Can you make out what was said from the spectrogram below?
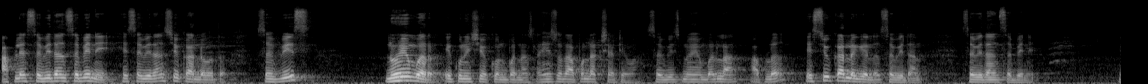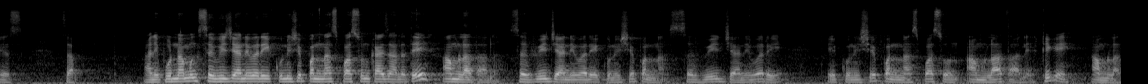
आपल्या संविधान सभेने हे संविधान स्वीकारलं होतं. सव्वीस नोव्हेंबर एकोणीसशे एकोणपन्नासला हे सुद्धा आपण लक्षात ठेवा. सव्वीस नोव्हेंबरला आपलं हे स्वीकारलं गेलं संविधान संविधान सभेने. येस चाल. आणि पुन्हा मग सव्वीस जानेवारी एकोणीसशे पन्नासपासून काय झालं ते अंमलात आलं. सव्वीस जानेवारी एकोणीसशे पन्नास. सव्वीस जानेवारी एकोणीसशे पन्नासपासून अंमलात आले. ठीक आहे? अंमलात.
